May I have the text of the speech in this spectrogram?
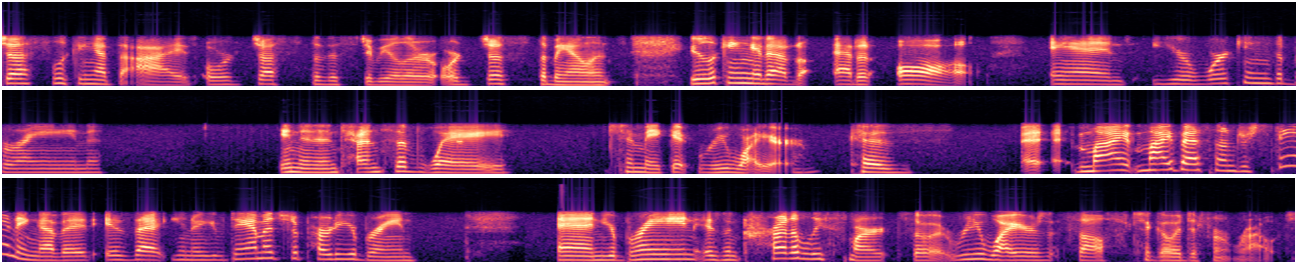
just looking at the eyes or just the vestibular or just the balance. You're looking at it, at it all, and you're working the brain in an intensive way to make it rewire. Because uh, my my best understanding of it is that you know you've damaged a part of your brain and your brain is incredibly smart, so it rewires itself to go a different route.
